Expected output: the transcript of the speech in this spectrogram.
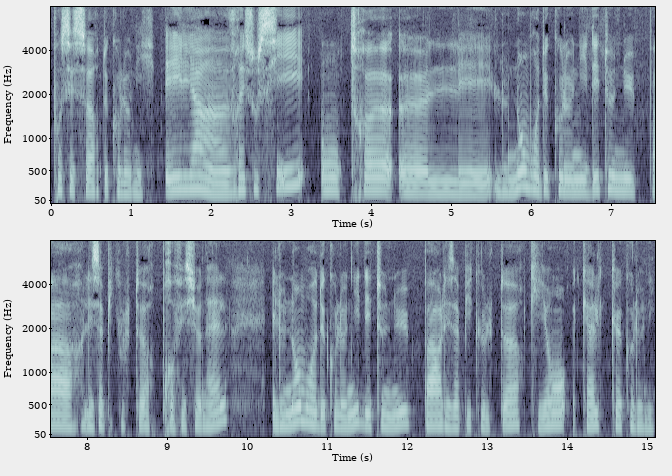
possesseurs de colonies. Et il y a un vrai souci entre euh, le nombre de colonies détenues par les apiculteurs professionnels et le nombre de colonies détenues par les apiculteurs qui ont quelques colonies.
